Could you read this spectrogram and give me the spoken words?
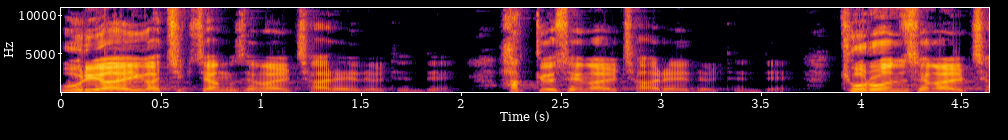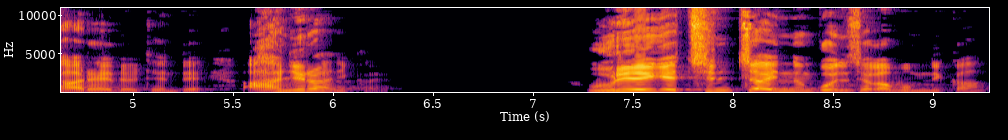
우리 아이가 직장 생활 잘해야 될 텐데, 학교 생활 잘해야 될 텐데, 결혼 생활 잘해야 될 텐데, 아니라니까요. 우리에게 진짜 있는 권세가 뭡니까?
